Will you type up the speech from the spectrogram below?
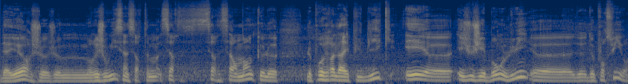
d'ailleurs, je, me réjouis sincèrement, que le, procureur de la République ait, jugé bon, lui, de poursuivre.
